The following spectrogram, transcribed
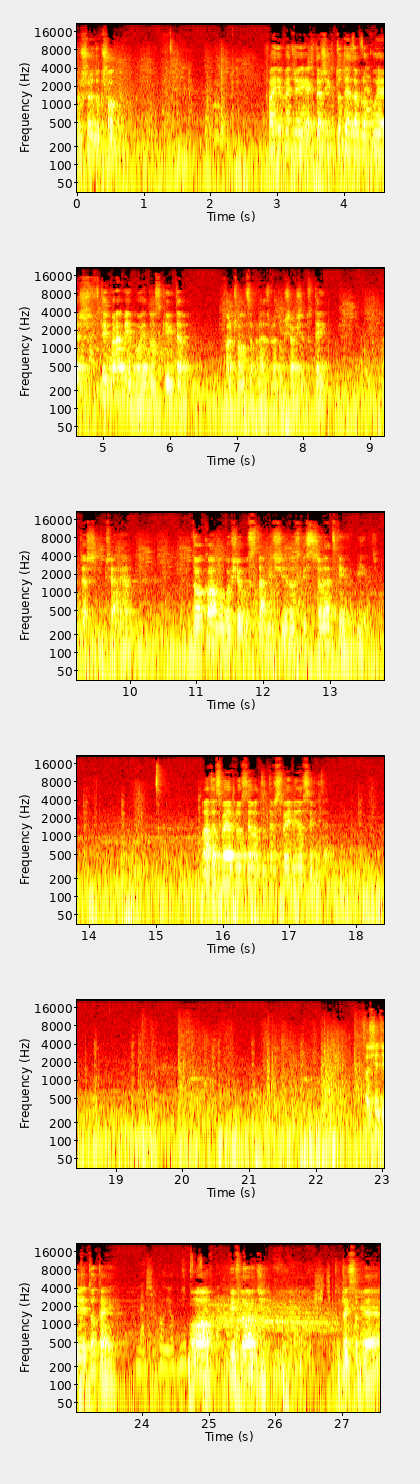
ruszyły do przodu. Fajnie będzie, jak też ich tutaj zablokujesz w tej bramie, bo jednostki te walczące wręcz będą musiały się tutaj, chociaż czy ja dookoła mogą się ustawić jednostki strzeleckie i wybijać. Ma to swoje plusy, ma to też swoje minusy, widzę. Co się dzieje tutaj? O, Piflordzi. Tutaj sobie e,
